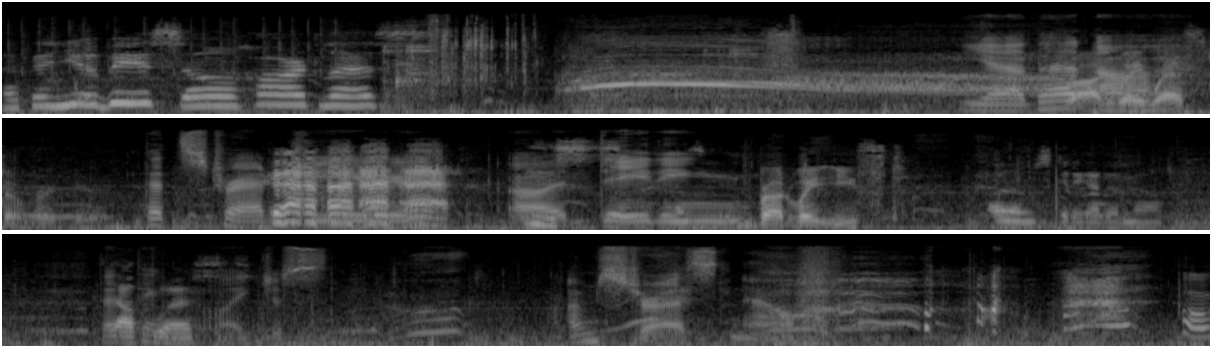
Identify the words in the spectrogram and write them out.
How can you be so heartless? Yeah, that Broadway uh, West over here. that strategy, uh, dating. Broadway East. Oh, no, I'm just kidding. I don't know. That Southwest. thing, like, just. I'm stressed now. oh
